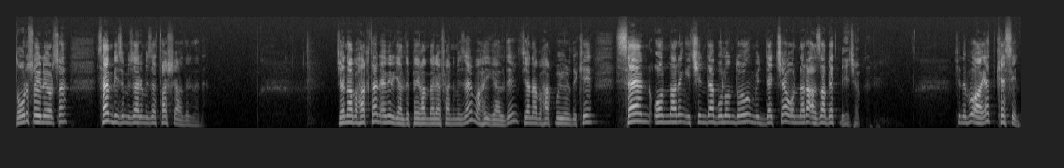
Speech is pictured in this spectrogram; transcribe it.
doğru söylüyorsa sen bizim üzerimize taş yağdır dedi. Cenab-ı Hak'tan emir geldi Peygamber Efendimiz'e, vahiy geldi. Cenab-ı Hak buyurdu ki, sen onların içinde bulunduğun müddetçe onlara azap etmeyeceğim. Dedi. Şimdi bu ayet kesin.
